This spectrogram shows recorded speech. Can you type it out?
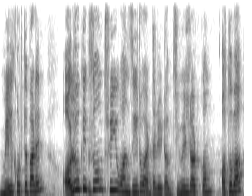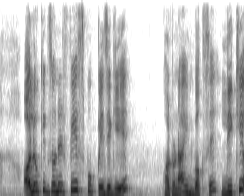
মেল করতে পারেন Aloukik zone three one zero at the rate of Gmail dot com অথবা অলৌকিক জোনের ফেসবুক পেজে গিয়ে ঘটনা ইনবক্সে লিখে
